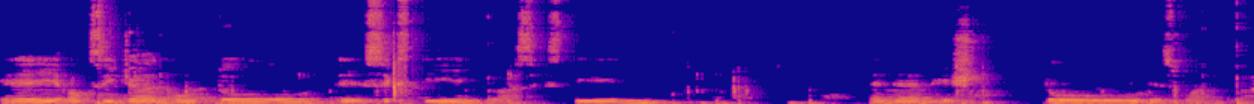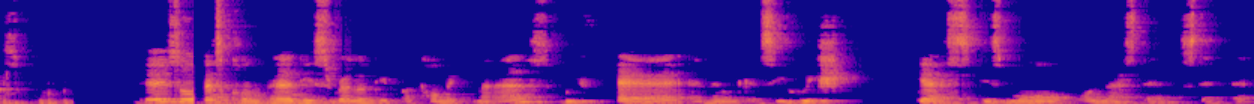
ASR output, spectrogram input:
Okay, oxygen O2 is 16 plus 16. And then H2 is 1 plus 1. Okay, so let's compare this relative atomic mass with air and then we can see which gas is more or less dense than air.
